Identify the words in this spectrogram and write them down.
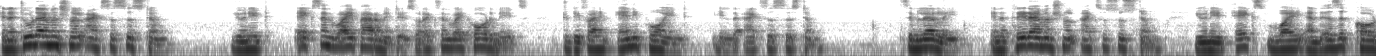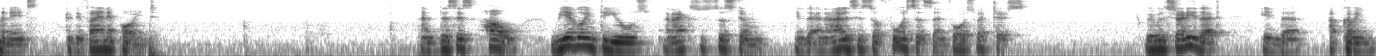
In a two-dimensional axis system, you need x and y parameters or x and y coordinates to define any point in the axis system. Similarly, in a three-dimensional axis system, you need x, y and z coordinates to define a point and this is how we are going to use an axis system in the analysis of forces and force vectors. We will study that in the upcoming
